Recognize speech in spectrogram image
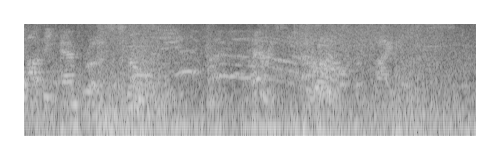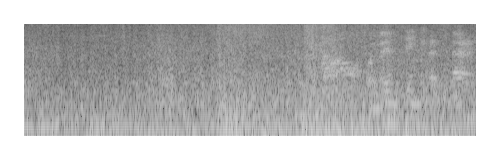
are the Emperor's chosen. Heresy grows from idleness. Commencing attack.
